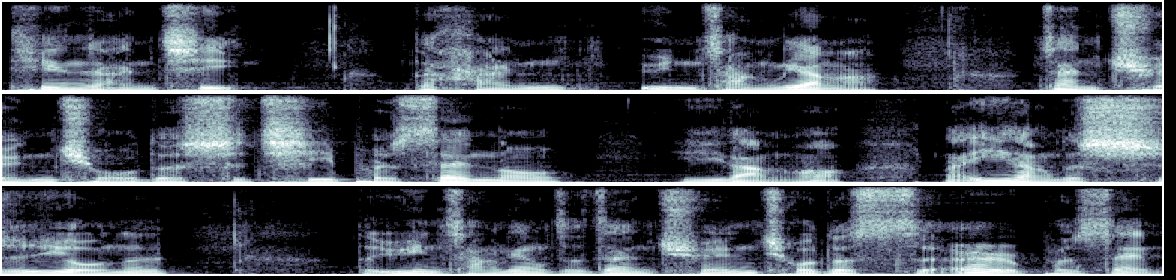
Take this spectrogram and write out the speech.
天然气的含蕴藏量啊，占全球的十七 percent 哦。伊朗哈，那伊朗的石油呢的蕴藏量则占全球的十二 percent。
